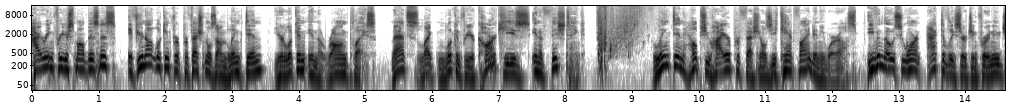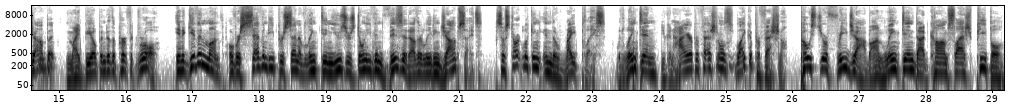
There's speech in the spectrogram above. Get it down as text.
Hiring for your small business? If you're not looking for professionals on LinkedIn, you're looking in the wrong place. That's like looking for your car keys in a fish tank. LinkedIn helps you hire professionals you can't find anywhere else, even those who aren't actively searching for a new job but might be open to the perfect role. In a given month, over 70% of LinkedIn users don't even visit other leading job sites. So start looking in the right place. With LinkedIn, you can hire professionals like a professional. Post your free job on linkedin.com slash people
